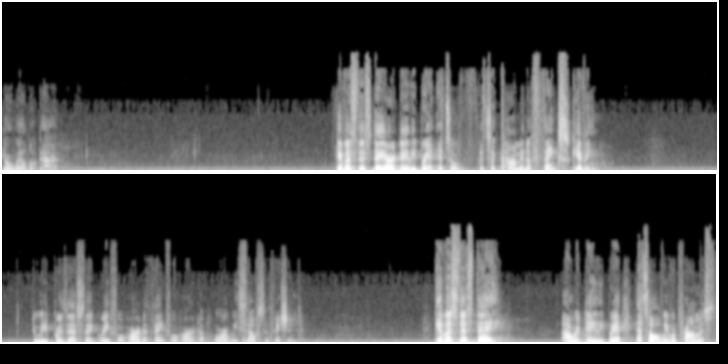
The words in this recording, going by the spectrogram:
Your will, oh God. Give us this day our daily bread. It's a, it's a comment of thanksgiving. Do we possess that grateful heart, a thankful heart, or are we self sufficient? Give us this day our daily bread. That's all we were promised.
